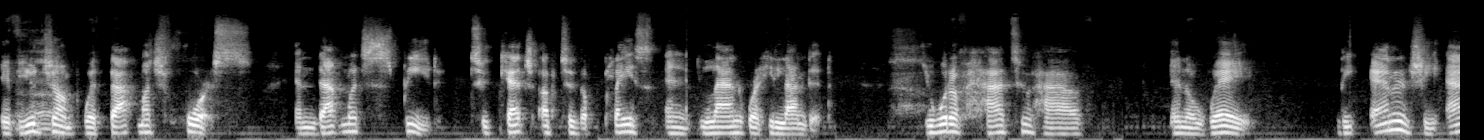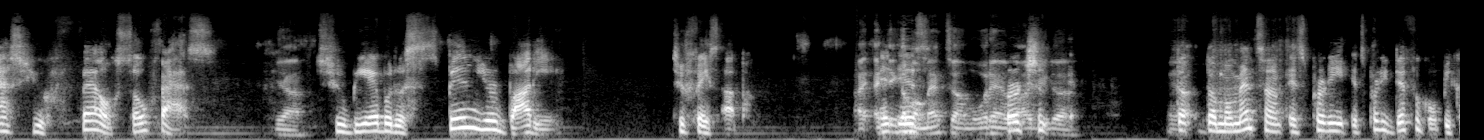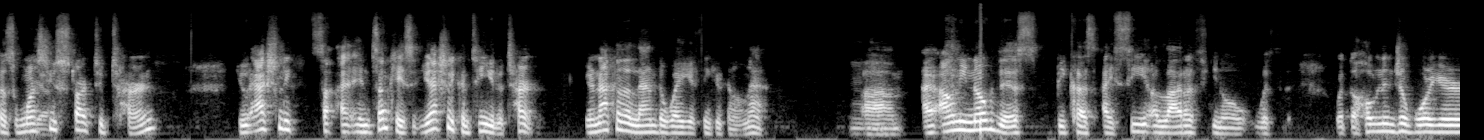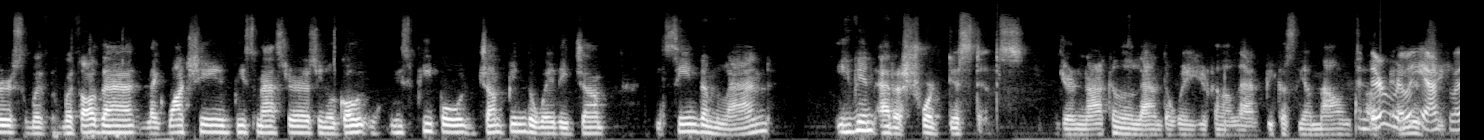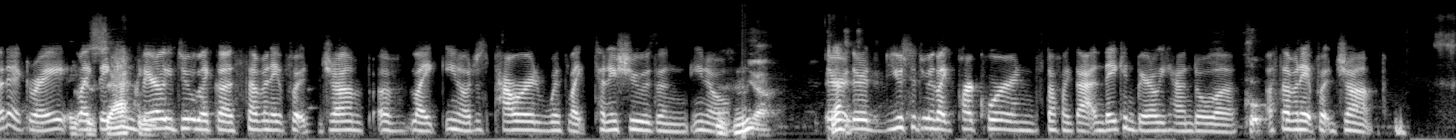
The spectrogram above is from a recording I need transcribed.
if you Uh-huh. jump with that much force and that much speed to catch up to the place and land where he landed. You would have had to have, in a way, the energy as you fell so fast Yeah. to be able to spin your body to face up. I, I It think the momentum wouldn't allow virtu- you to. Yeah. The the momentum is pretty it's pretty difficult because once Yeah. you start to turn, you actually in some cases you actually continue to turn. You're not going to land the way you think you're going to land. Mhm. Um, I only know this because I see a lot of you know with with the whole Ninja Warriors, with with all that, like watching Beastmasters, you know, go these people jumping the way they jump, and seeing them land, even at a short distance, you're not gonna land the way you're gonna land because the amount And they're really energy. athletic, right? Like they can barely do like a seven, eight foot jump of like, you know, just powered with like tennis shoes and you know Mhm. yeah. they're Yeah. they're used to doing like parkour and stuff like that and they can barely handle a, Cool. a seven, eight foot jump.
